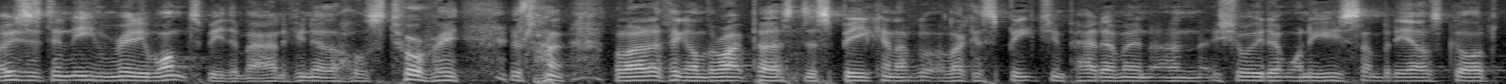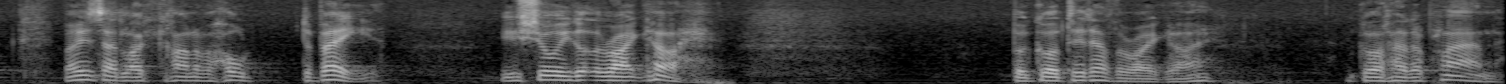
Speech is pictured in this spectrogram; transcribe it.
Moses didn't even really want to be the man. If you know the whole story, it's like, well, I don't think I'm the right person to speak, and I've got like a speech impediment, and you sure you don't want to use somebody else, God? Moses had like a kind of a whole debate. Are you sure you got the right guy? But God did have the right guy. God had a plan.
